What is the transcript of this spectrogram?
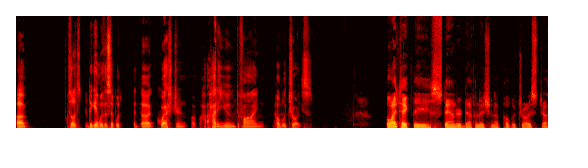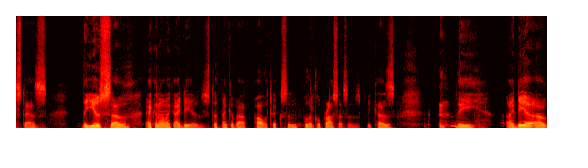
Um, so let's begin with a simple uh, question: How do you define public choice? Well, I take the standard definition of public choice just as the use of economic ideas to think about politics and political processes because the idea of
